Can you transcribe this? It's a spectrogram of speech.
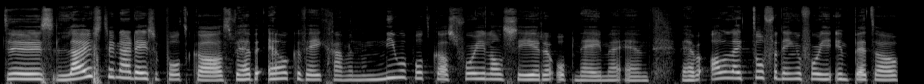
Dus luister naar deze podcast. We hebben elke week gaan we een nieuwe podcast voor je lanceren, opnemen en we hebben allerlei toffe dingen voor je in petto.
